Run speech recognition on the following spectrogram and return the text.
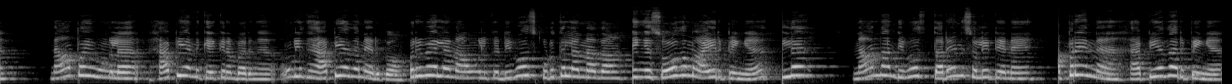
நான் போய் உங்களை ஹாப்பியான்னு கேட்குறேன் பாருங்க. உங்களுக்கு ஹாப்பியாக தானே இருக்கும்? ஒருவேளை நான் உங்களுக்கு டிவோர்ஸ் கொடுக்கலன்னா தான் நீங்கள் சோகம் ஆயிருப்பீங்க? இல்லை நான் தான் டிவோர்ஸ் தரேன்னு சொல்லிட்டேனே. அப்புறம் என்ன? ஹாப்பியாக தான் இருப்பீங்க.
